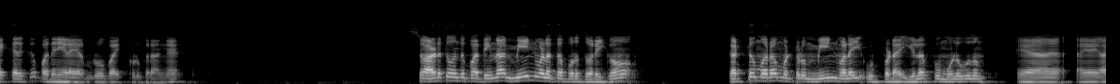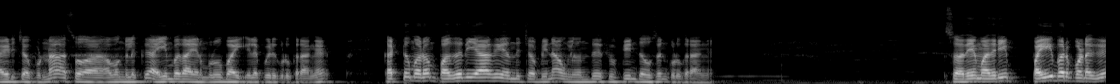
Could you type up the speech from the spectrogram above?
ஏக்கருக்கு பதினேழாயிரம் ரூபாய் கொடுக்குறாங்க. ஸோ அடுத்து வந்து பார்த்திங்கன்னா மீன் வளத்தை பொறுத்த வரைக்கும் கட்டுமரம் மற்றும் மீன் வலை உட்பட இழப்பு முழுவதும் ஆயிடுச்சு அப்படின்னா ஸோ அவங்களுக்கு ஐம்பதாயிரம் ரூபாய் இழப்பீடு கொடுக்குறாங்க. கட்டுமரம் பகுதியாக இருந்துச்சு அப்படின்னா அவங்களுக்கு வந்து ஃபிஃப்டீன் தௌசண்ட் கொடுக்குறாங்க. ஸோ அதே மாதிரி பைபர் படகு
